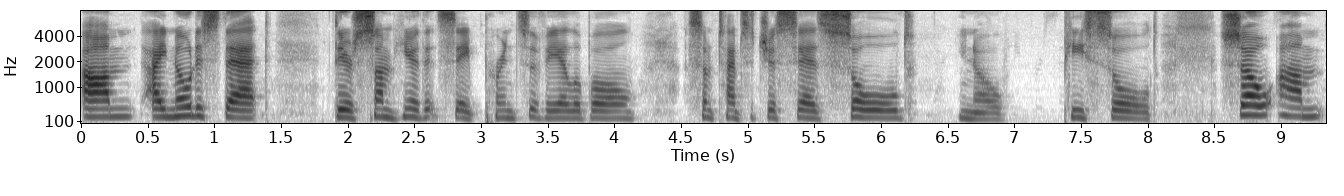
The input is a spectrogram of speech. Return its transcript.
Um, I noticed that there's some here that say prints available. Sometimes it just says sold, you know, piece sold. So, um,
